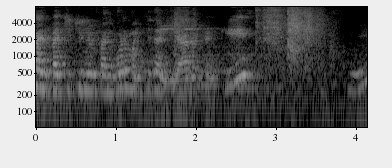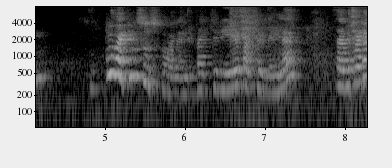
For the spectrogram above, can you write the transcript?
చిన్నులపాయలు పచ్చి పని కూడా మంచిదండి ఆరోగ్యానికి. ఉప్పు పట్టి చూసుకోవాలండి. పచ్చడి ఏ పచ్చడి అయినా సరిపడా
